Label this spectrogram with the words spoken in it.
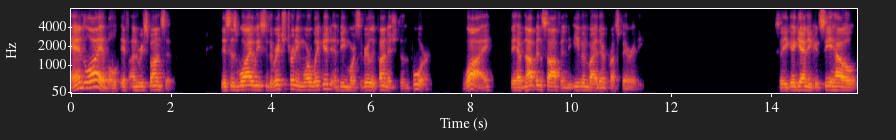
and liable if unresponsive. This is why we see the rich turning more wicked and being more severely punished than the poor. Why? They have not been softened even by their prosperity. So you, again, you could see how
